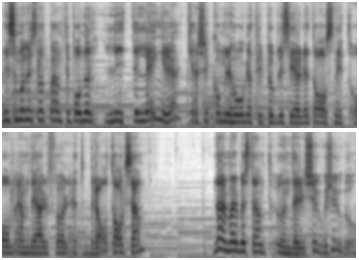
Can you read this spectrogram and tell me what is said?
Ni som har lyssnat på MT-podden lite längre kanske kommer ihåg att vi publicerade ett avsnitt om MDR för ett bra tag sedan. Närmare bestämt under 2020.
